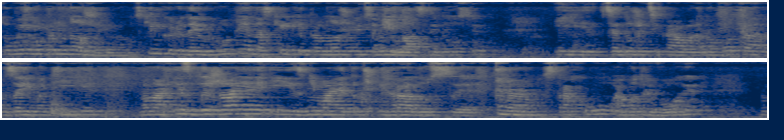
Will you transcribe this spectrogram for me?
то ми його примножуємо. Скільки людей в групі, наскільки примножується мій власний досвід. І це дуже цікава робота взаємодії. Вона і зближає, і знімає трошки градус е, страху або тривоги. Ну,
